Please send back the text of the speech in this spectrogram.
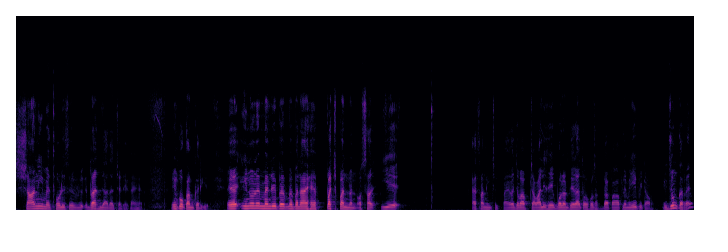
शानी में थोड़ी से रन ज़्यादा चले गए हैं। इनको कम करिए। इन्होंने मैंने में बनाए हैं पचपन रन। और सर, ये ऐसा नहीं चल पाएगा। जब आप चवालीस एक बॉलर दे रहा है तो हो सकता है आप में यही पिटाओ। जूम कर रहे हैं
